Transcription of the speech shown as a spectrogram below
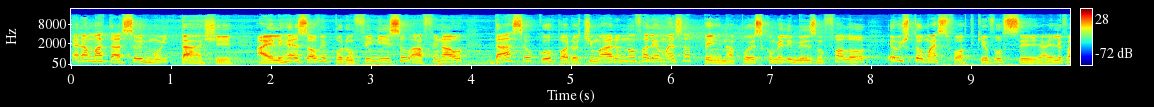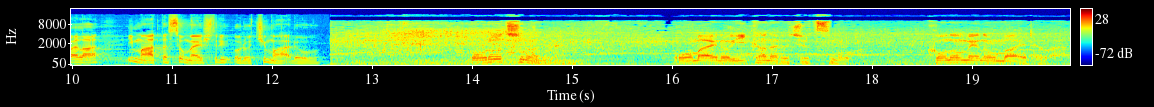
era matar seu irmão Itachi. Aí ele resolve por um fim nisso, afinal, dar seu corpo a Orochimaru não valia mais a pena, pois como ele mesmo falou, eu estou mais forte que você. Aí ele vai lá e mata seu mestre Orochimaru. Orochimaru, お前のいかなる術も この目の前では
